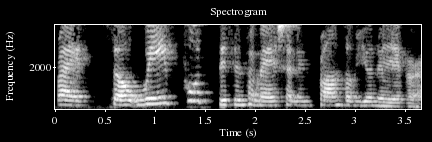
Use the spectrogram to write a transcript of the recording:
Right. So we put this information in front of Unilever.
